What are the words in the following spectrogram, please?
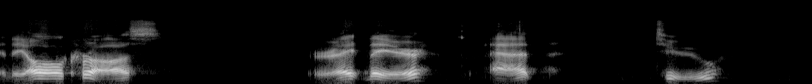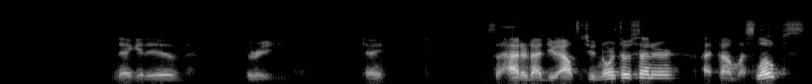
And they all cross right there at 2, negative 3. Okay? So how did I do altitude and orthocenter? I found my slopes,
